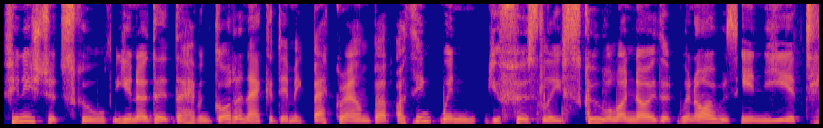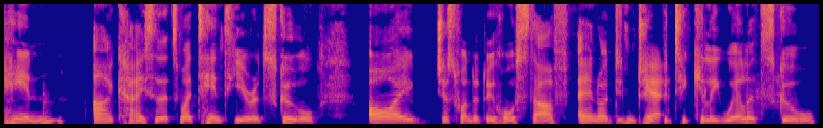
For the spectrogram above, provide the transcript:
finished at school, you know, that they, they haven't got an academic background. But I think when you first leave school, I know that when I was in year 10, okay, so that's my 10th year at school, I just wanted to do horse stuff and I didn't do yeah. particularly well at school.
